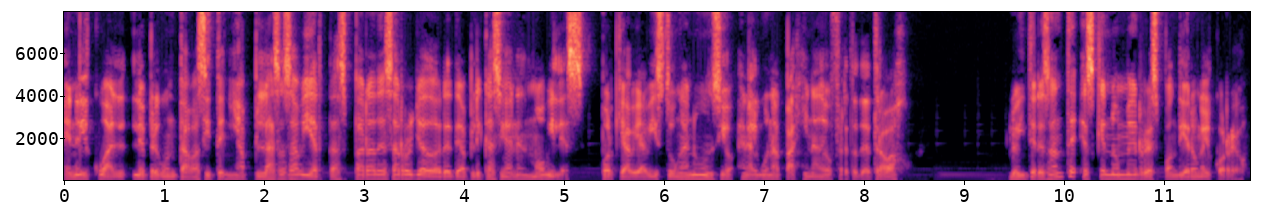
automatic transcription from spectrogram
en el cual le preguntaba si tenía plazas abiertas para desarrolladores de aplicaciones móviles, porque había visto un anuncio en alguna página de ofertas de trabajo. Lo interesante es que no me respondieron el correo,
